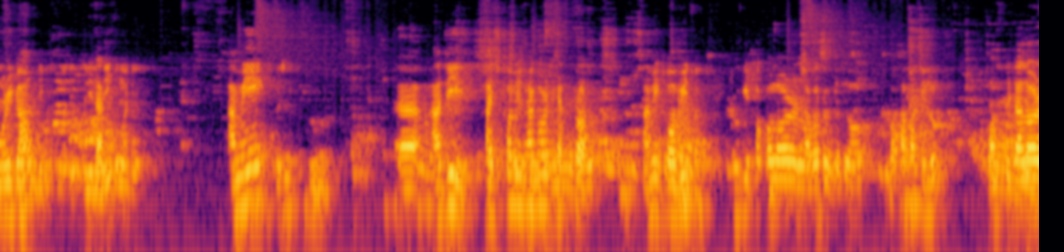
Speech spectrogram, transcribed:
মৰিগাঁও জিলাত আমি আজি স্বাস্থ্য বিভাগৰ ক্ষেত্ৰত আমি ক'ভিড ৰোগীসকলৰ লগতো কিছু কথা পাতিলোঁ। হস্পিটেলৰ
